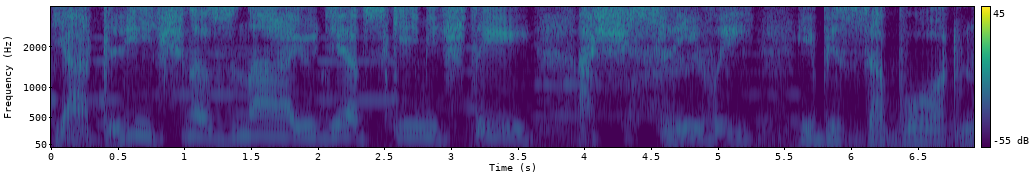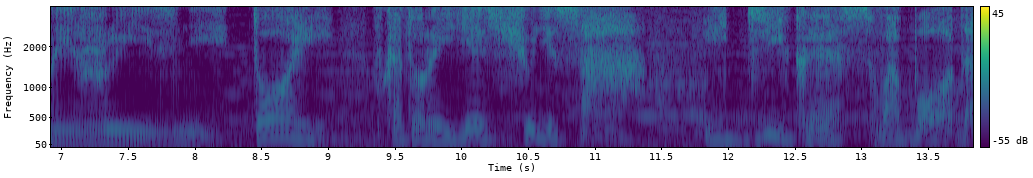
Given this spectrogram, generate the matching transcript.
я отлично знаю детские мечты о счастливой и беззаботной жизни. Той, в которой есть чудеса и дикая свобода.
